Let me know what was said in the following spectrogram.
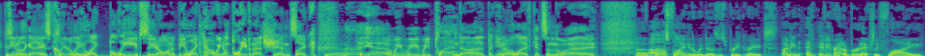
because you know the guy is clearly like believes, so you don't want to be like no, we don't believe in that shit. And it's like Yeah. no, yeah, we, we we planned on it, but you know life gets in the way. Uh, birds flying into windows is pretty great. I mean, have, have you ever had a bird actually fly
